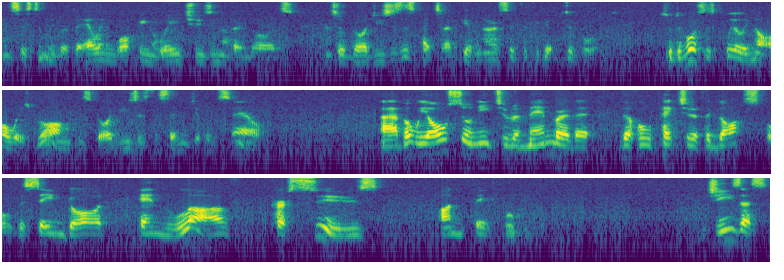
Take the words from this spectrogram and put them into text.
consistently rebelling, walking away, choosing other gods. And so God uses this picture. I've given her a certificate of divorce. So divorce is clearly not always wrong because God uses this image of himself. Uh, but we also need to remember the, the whole picture of the gospel. The same God in love pursues unfaithful people. Jesus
